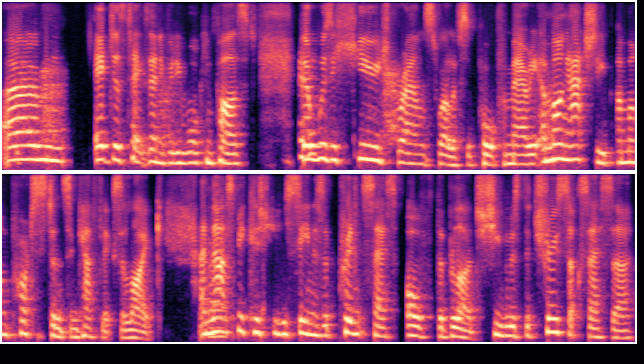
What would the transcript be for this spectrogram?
um, it just takes anybody walking past. There was a huge groundswell of support for Mary among actually among Protestants and Catholics alike. And that's because she was seen as a princess of the blood. She was the true successor,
